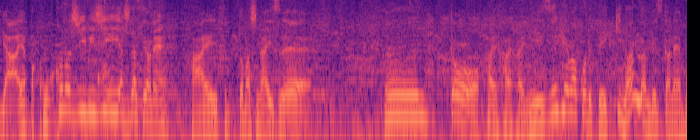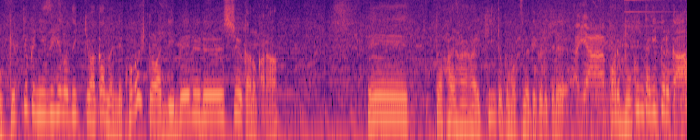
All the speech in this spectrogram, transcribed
いやーやっぱここの GBG いい味出すよね。はい吹っ飛ばしナイス。うーんとはいはいはい水辺はこれデッキ何なんですかね。僕結局水辺のデッキわかんないんでこの人はリベルル集荷のかな。えー、っとはいはいはいキリト君も詰めてくれてる。いやーこれ僕にだけ来るか。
